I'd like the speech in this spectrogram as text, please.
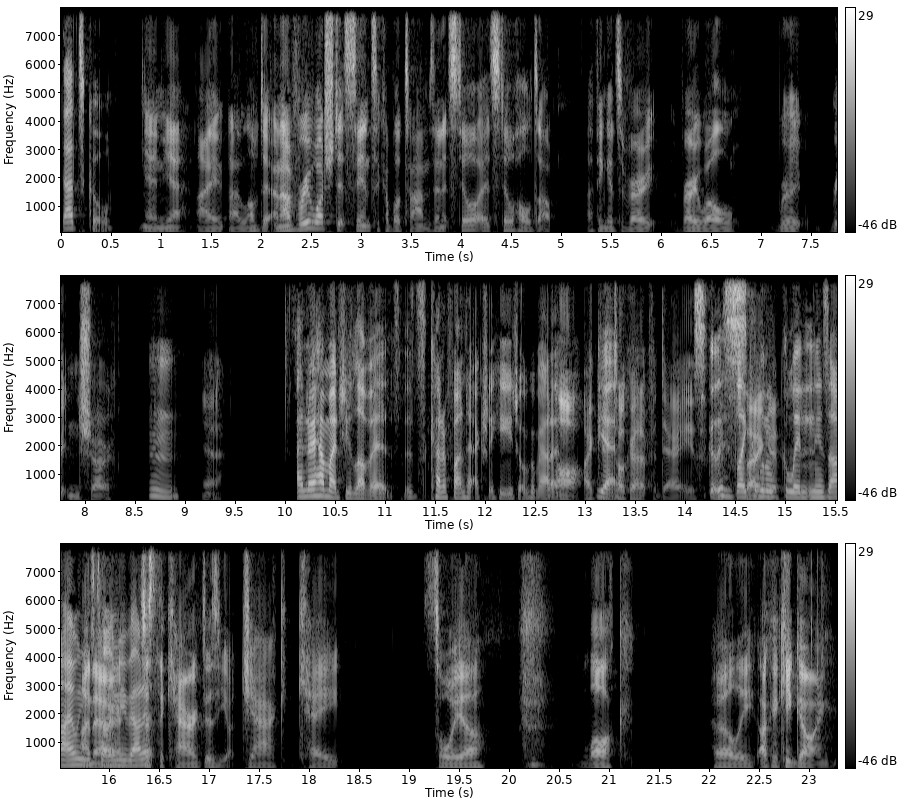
that's cool. And yeah, I, I loved it. And I've rewatched it since a couple of times and it still it still holds up. I think it's a very very well ri- written show. Mm. Yeah. I know how much you love it. It's, kind of fun to actually hear you talk about it. Oh, I could Yeah. talk about it for days. This It's is like so a little good. glint in his eye when he's telling me about Just it. Just the characters. You got Jack, Kate, Sawyer, Locke, Hurley. I could keep going.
